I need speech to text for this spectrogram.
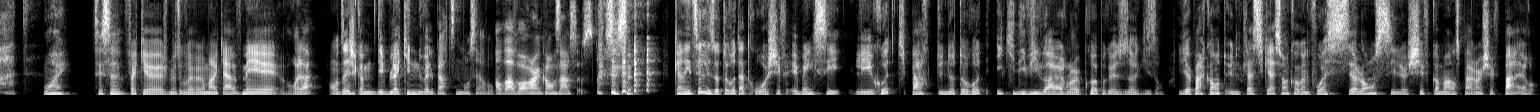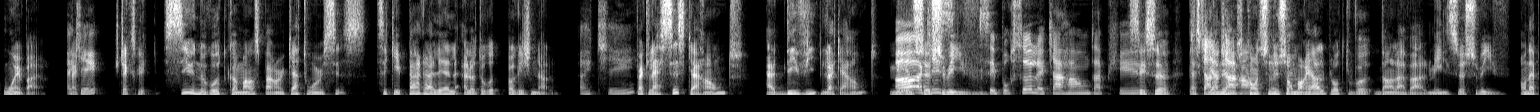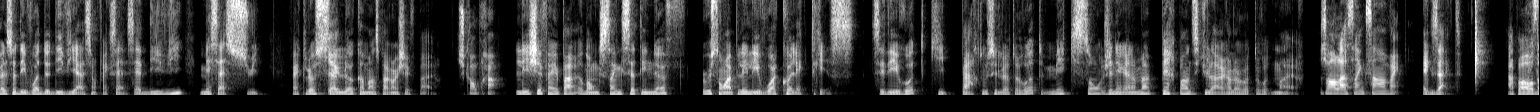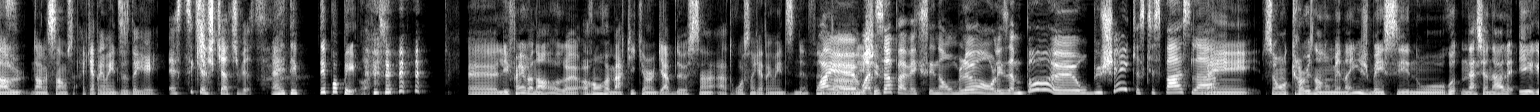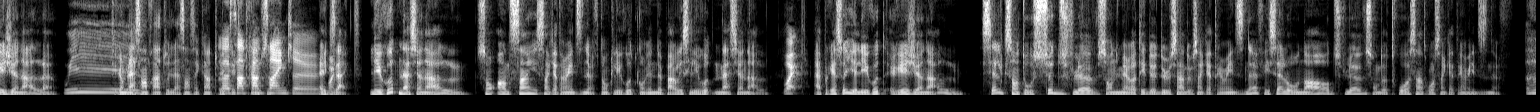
ouais, c'est ça. Fait que euh, je me trouvais vraiment cave, mais voilà, on dirait que j'ai comme débloqué une nouvelle partie de mon cerveau. On va avoir un consensus. C'est ça. Qu'en est-il des autoroutes à trois chiffres? Eh bien, c'est les routes qui partent d'une autoroute et qui dévient vers leurs propres horizons. Il y a par contre une classification, encore une fois, selon si le chiffre commence par un chiffre pair ou impair. OK. Je t'explique. Si une route commence par un 4 ou un 6, c'est qu'elle est parallèle à l'autoroute originale. OK. Fait que la 640, elle dévie de la 40, mais Ah, elles se suivent. C'est pour ça le 40 après. C'est ça. Parce qu'il y en a une qui 40, continue sur Montréal, puis l'autre qui va dans Laval, mais ils se suivent. On appelle ça des voies de déviation. Fait que ça, ça dévie, mais ça suit. Fait que là, celle-là commence par un chiffre pair. Je comprends. Les chiffres impairs, donc 5, 7 et 9, eux sont appelés les voies collectrices. C'est des routes qui partent aussi de l'autoroute, mais qui sont généralement perpendiculaires à leur autoroute mère. Genre la 520. Exact. À part dans le, dans le sens à 90 degrés. Est-ce que je catch vite? Hey, t'es, pas payé. Euh, les fins renards euh, auront remarqué qu'il y a un gap de 100 à 399. hein, Ouais, dans euh, les what's chiffres. up avec ces nombres-là? On les aime pas au bûcher? Qu'est-ce qui se passe là? Ben, si on creuse dans nos méninges, ben, c'est nos routes nationales et régionales. oui. C'est comme la 138, la 158. La et tout comme ça. 135. euh, ouais. Exact. Les routes nationales sont entre 100 et 199. Donc, les routes qu'on vient de parler, c'est les routes nationales. Ouais. Après ça, il y a les routes régionales. Celles qui sont au sud du fleuve sont numérotées de 200 à 299 et celles au nord du fleuve sont de 300 à 399. Ah!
